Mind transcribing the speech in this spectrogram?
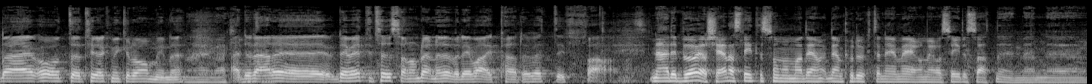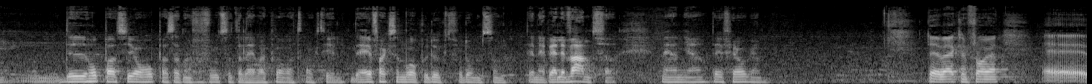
Nej, och inte tillräckligt mycket ramminne. Nej, det där är, Det vet i tusan om den överlever iPad. Det vet i fan. Alltså. Nej, det börjar kännas lite som om den, den produkten är mer och mer åsidosatt nu. Men eh, du hoppas, jag hoppas att den får fortsätta leva kvar ett tag till. Det är faktiskt en bra produkt för de som den är relevant för. Men ja, det är frågan. Det är verkligen frågan. Eh,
